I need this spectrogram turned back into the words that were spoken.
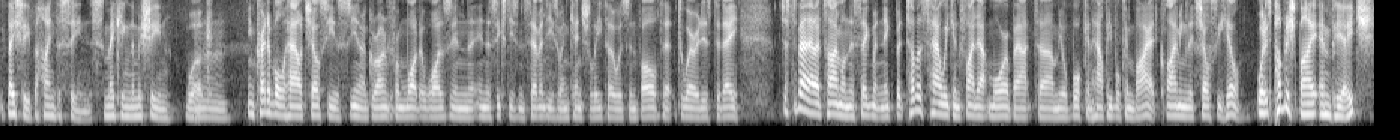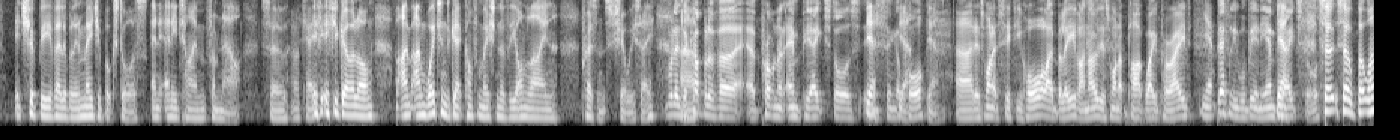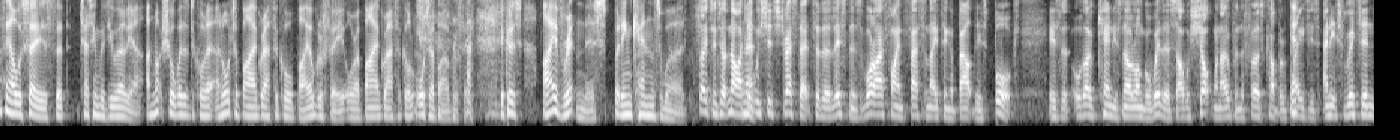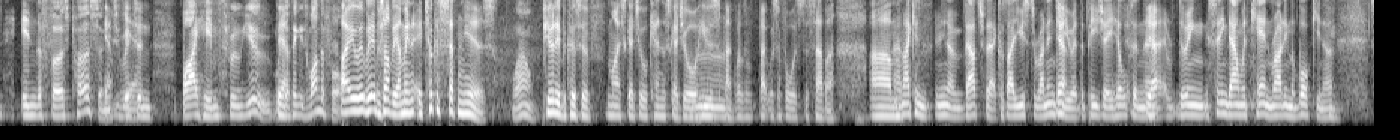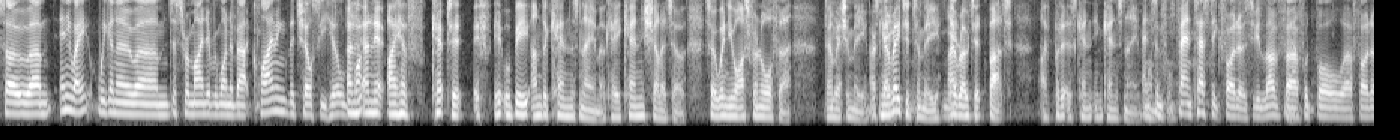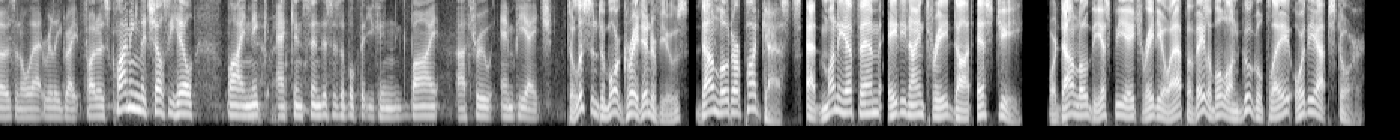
basically behind the scenes, making the machine work. Mm. Incredible how Chelsea has you know grown from what it was in the, in the 60s and 70s when Ken Shellito was involved to where it is today. Just about out of time on this segment, Nick, but tell us how we can find out more about um, your book and how people can buy it, Climbing the Chelsea Hill. Well, it's published by MPH, it should be available in major bookstores any, any time from now. So okay. if, if you go along, I'm, I'm waiting to get confirmation of the online presence, shall we say. Well, there's a uh, couple of uh, uh prominent MPH stores in yes, Singapore. Yeah, yeah. Uh, there's one at City Hall, I believe. I know there's one at Parkway Parade. Yep. Definitely will be in the MPH yeah. stores. So, so, but one thing I will say is that chatting with you earlier, I'm not sure whether to call it an autobiographical biography or a biographical autobiography because I've written this, but in Ken's words. Sorry to interrupt. No, I think we should stress that to the listeners. What I find fascinating about this book is that although Ken is no longer with us, I was shocked when I opened the first couple of pages and it's written in the first person. It's written yeah. by him through you, which yeah. I think is wonderful. I, it was lovely. I mean, it took us seven years. Wow. Purely because of my schedule, Ken's schedule. Mm. He was mm. backwards, backwards and forwards to Sabah. Um, and I can, you know, vouch for that because I used to run into yeah. you at the PJ Hilton, uh, yeah. doing sitting down with Ken, writing the book. You know. Mm. So um, anyway, we're going to um, just remind everyone about climbing the Chelsea Hill. And, and it, I have kept it. If it will be under Ken's name, okay, Ken Shellito. So when you ask for an author. Don't yep. mention me. It was okay. narrated to me. Yep. I wrote it, but I've put it as Ken in Ken's name. And Wonderful. some fantastic photos. If you love uh, football uh, photos and all that, really great photos. Climbing the Chelsea Hill by Nick Atkinson. This is a book that you can buy uh, through MPH. To listen to more great interviews, download our podcasts at moneyfm893.sg or download the SPH radio app available on Google Play or the App Store.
